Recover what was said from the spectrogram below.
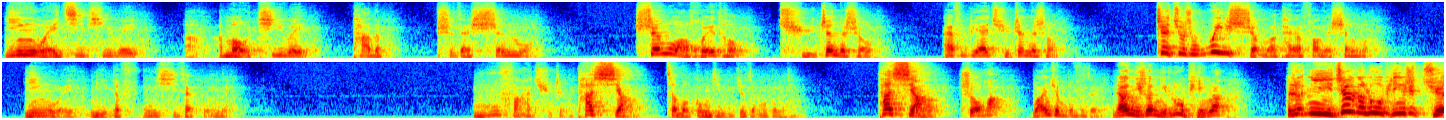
因为 GTV 啊，某 TV，它的是在深网，深网回头取证的时候，FBI 取证的时候，这就是为什么他要放在深网，因为你的服务器在国内无法取证，他想怎么攻击你就怎么攻击，他想说话。完全不负责任。然后你说你录屏了，他说你这个录屏是绝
